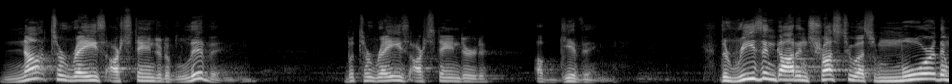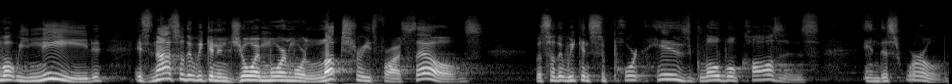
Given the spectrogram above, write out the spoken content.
not to raise our standard of living, but to raise our standard of giving. The reason God entrusts to us more than what we need is not so that we can enjoy more and more luxuries for ourselves, but so that we can support His global causes in this world.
